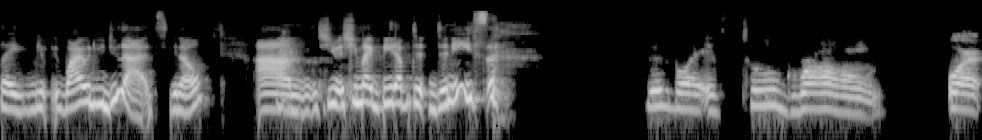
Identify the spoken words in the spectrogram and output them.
like why would you do that? You know? Um, she she might beat up Denise. this boy is too grown, or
